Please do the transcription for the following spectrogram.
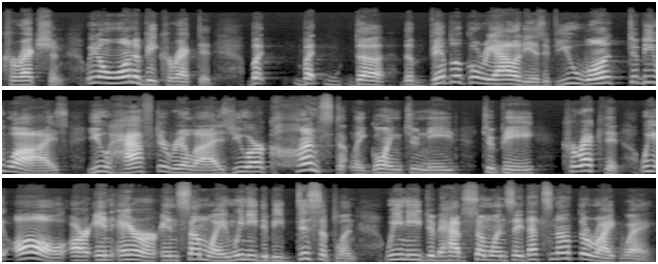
correction. We don't want to be corrected. But, but the, the biblical reality is if you want to be wise, you have to realize you are constantly going to need to be corrected. We all are in error in some way, and we need to be disciplined. We need to have someone say, That's not the right way.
